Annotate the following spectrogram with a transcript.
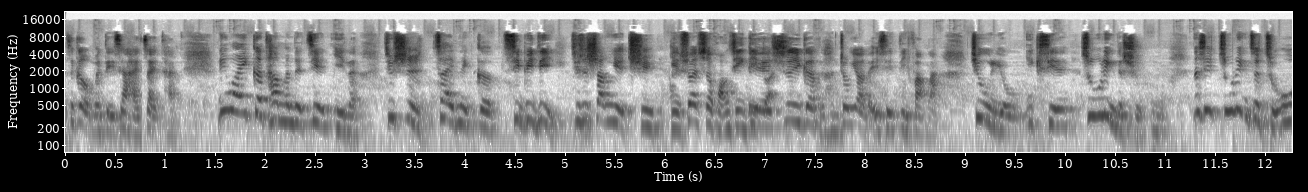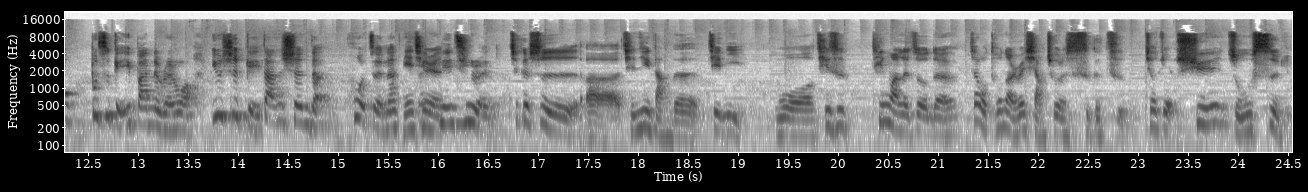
这个我们等一下还在谈。另外一个他们的建议呢，就是在那个 CBD，就是商业区，也算是黄金地段，也是一个很重要的一些地方啦，就有一些租赁的主屋。那些租赁的主屋不是给一般的人哦，又是给单身的或者呢年轻人。年轻人，这个是呃前进党的建议。我其实听完了之后呢，在我头脑里面想出了四个字，叫做“削足适履”。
